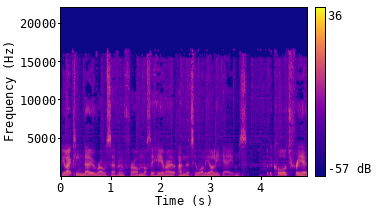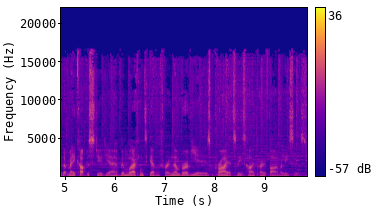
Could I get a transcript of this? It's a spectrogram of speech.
You likely know Roll7 from Not a Hero and the two OlliOlli games, but the core trio that make up the studio have been working together for a number of years prior to these high profile releases.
